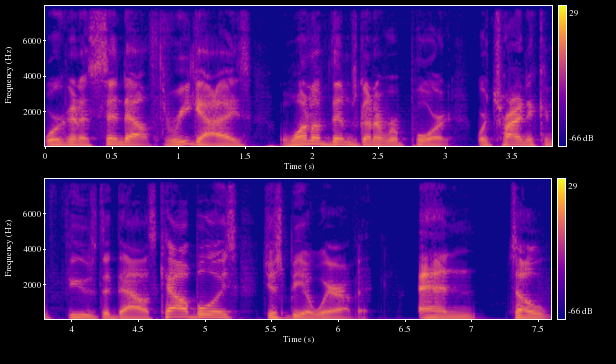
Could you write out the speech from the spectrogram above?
we're going to send out three guys. One of them's going to report. We're trying to confuse the Dallas Cowboys. Just be aware of it." And so,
